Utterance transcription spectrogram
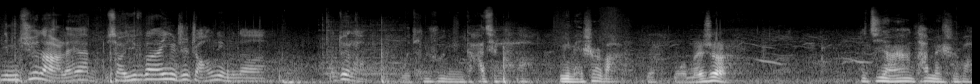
你们去哪儿了呀？小姨夫刚才一直找你们呢。哦，对了，我听说你们打起来了，你没事吧？我没事。那季洋洋他没事吧？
